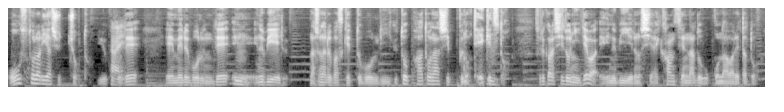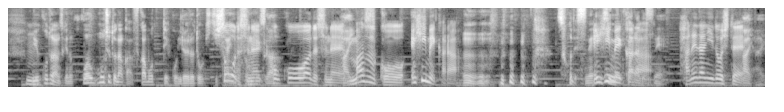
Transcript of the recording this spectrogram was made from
オーストラリア出張ということで、えーメルボルンで、えー NBL、ナショナルバスケットボールリーグとパートナーシップの締結と、それからシドニーでは NBL の試合観戦などを行われたとうんいうことなんですけど、ここはもうちょっとなんか深掘ってこういろいろとお聞きしたいなそうですね。と思うんですが。ここはですね、はいまずこう、愛媛からうんうん。そうですね。愛媛からですね。羽田に移動して、はいはい。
